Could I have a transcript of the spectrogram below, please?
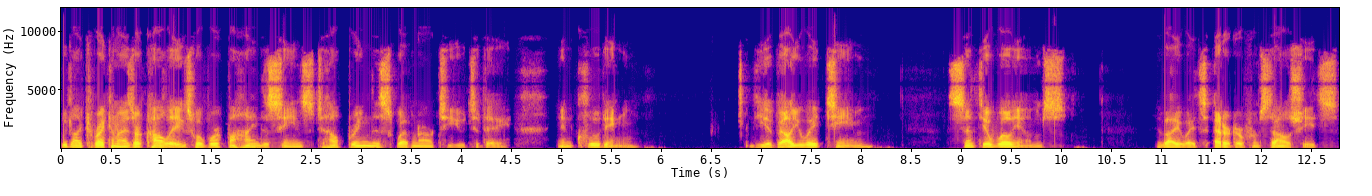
we'd like to recognize our colleagues who have worked behind the scenes to help bring this webinar to you today, including the Evaluate team, Cynthia Williams, Evaluate's editor from Style Sheets,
